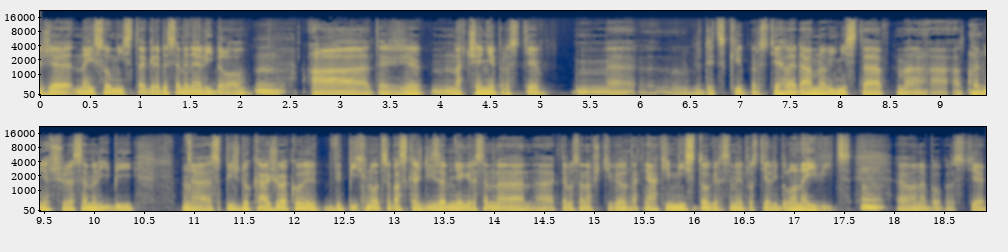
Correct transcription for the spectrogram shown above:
že nejsou místa, kde by se mi nelíbilo mm. a takže nadšeně prostě vždycky prostě hledám nový místa a, a téměř všude se mi líbí. Eh, spíš dokážu jako vypíchnout třeba z každé země, kde jsem na, kterou jsem navštívil, tak nějaký místo, kde se mi prostě líbilo nejvíc. Mm. Jo, nebo prostě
